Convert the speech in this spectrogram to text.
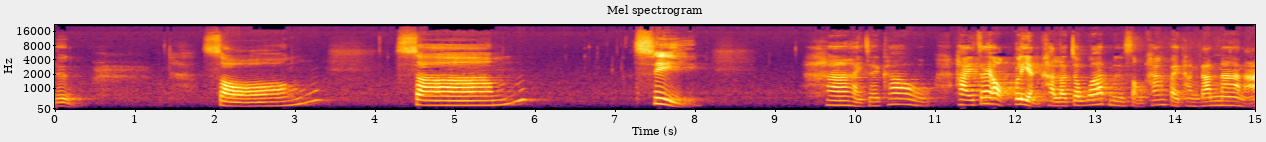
หนึ่งสองสามสี่ ห้ห้ายใจเข้า หายใจออกเปลี่ยนค่ะ เราจะวาดมือสองข้างไปทางด้านหน้านะ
